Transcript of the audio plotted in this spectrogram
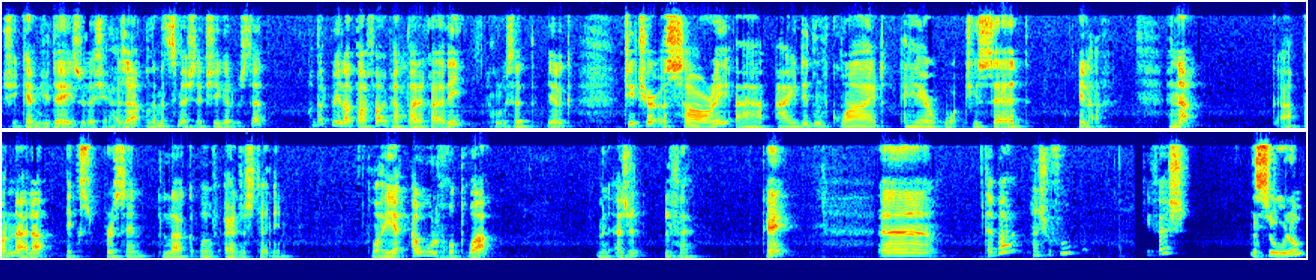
شي كان يدايز ولا شي حاجة قدر ما تسمعش داكشي قال الأستاذ قدر بلطافة بهذه الطريقة هذه يقول الأستاذ ديالك Teacher sorry uh, I didn't quite hear what you said. إلى آخره. هنا عبرنا على expressing lack of understanding. وهي أول خطوة من أجل الفهم. okay؟ آه، دابا غنشوفو كيفاش نسولو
